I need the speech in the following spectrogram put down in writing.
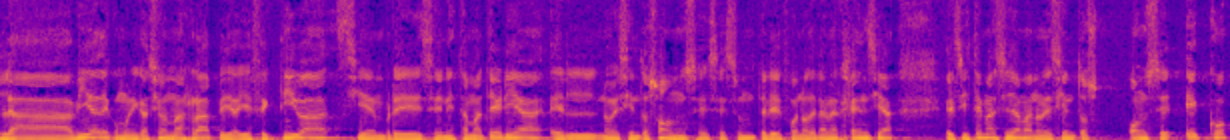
La vía de comunicación más rápida y efectiva siempre es en esta materia el 911, ese es un teléfono de la emergencia. El sistema se llama 911 ECO,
